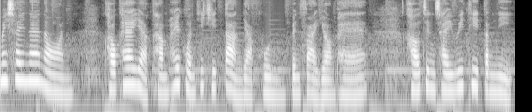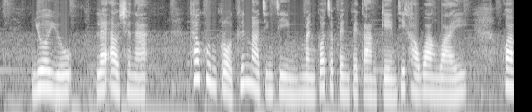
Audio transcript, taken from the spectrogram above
ไม่ใช่แน่นอน เขาแค่อยากทำให้คนที่คิดต่างอยากคุณเป็นฝ่ายยอมแพ้ เขาจึงใช้วิธีตำหนิ ยั่วยุ และเอาชนะ ถ้าคุณโกรธขึ้นมาจริง ๆ มันก็จะเป็นไปตามเกมที่เขาวางไว้ ความ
